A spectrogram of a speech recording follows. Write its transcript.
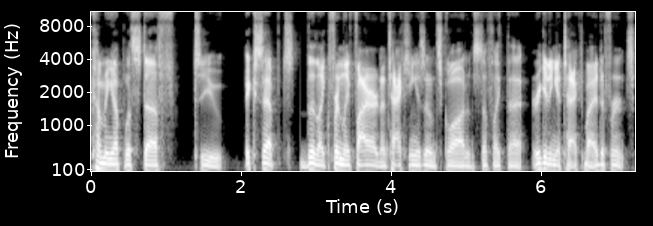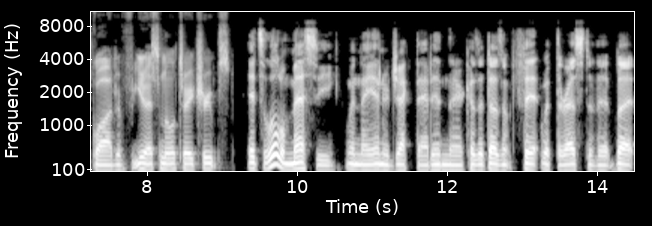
coming up with stuff to accept the like friendly fire and attacking his own squad and stuff like that or getting attacked by a different squad of US military troops. It's a little messy when they interject that in there because it doesn't fit with the rest of it. But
